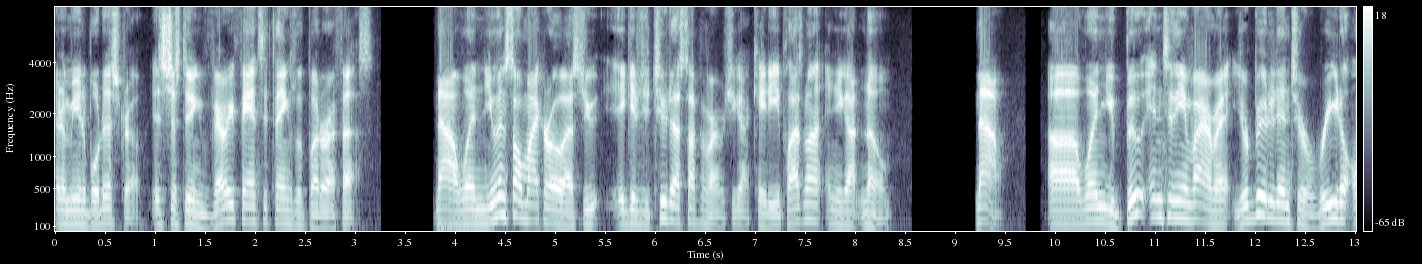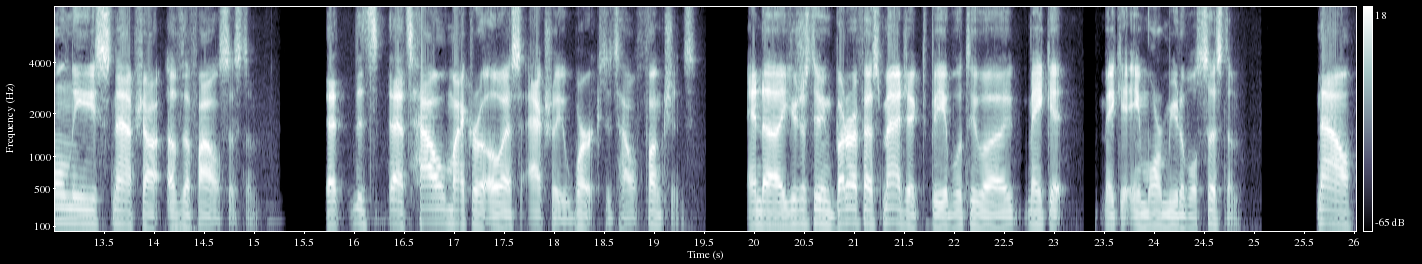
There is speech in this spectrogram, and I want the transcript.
an immutable distro. It's just doing very fancy things with Btrfs. Now, when you install Micro OS, you it gives you two desktop environments. You got KDE Plasma and you got GNOME. Now, uh, when you boot into the environment, you're booted into a read-only snapshot of the file system. That that's that's how Micro OS actually works. It's how it functions, and uh, you're just doing Btrfs magic to be able to uh, make it make it a more mutable system. Now,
